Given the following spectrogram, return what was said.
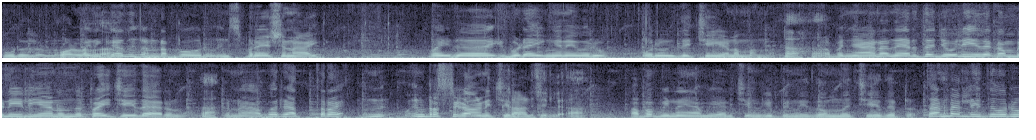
കൂടുതലുള്ളത്. അപ്പോൾ എനിക്കത് കണ്ടപ്പോൾ ഒരു ഇൻസ്പിറേഷനായി അപ്പോൾ ഇത് ഇവിടെ ഇങ്ങനെ ഒരു ഒരു ഇത് ചെയ്യണമെന്ന്. അപ്പം ഞാൻ നേരത്തെ ജോലി ചെയ്ത കമ്പനിയിൽ ഞാനൊന്ന് ട്രൈ ചെയ്തായിരുന്നു. പിന്നെ അവർ അത്ര ഇൻട്രസ്റ്റ് കാണിച്ചില്ല. കാണിച്ചില്ല അപ്പോൾ പിന്നെ ഞാൻ വിചാരിച്ചു എങ്കിൽ പിന്നെ ഇതൊന്ന് ചെയ്തിട്ട്. തണ്ടല്ല ഇതൊരു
